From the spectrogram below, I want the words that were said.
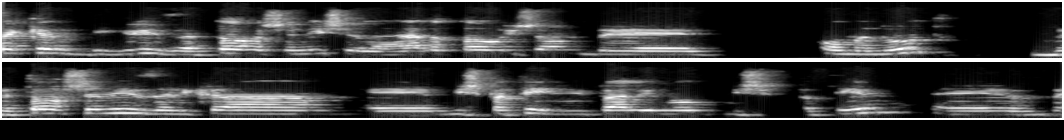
second degree, זה התואר השני שלה, היה לה תואר ראשון באומנות, ותואר שני זה נקרא אה, משפטים, היא באה ללמוד משפטים, אה, ו,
